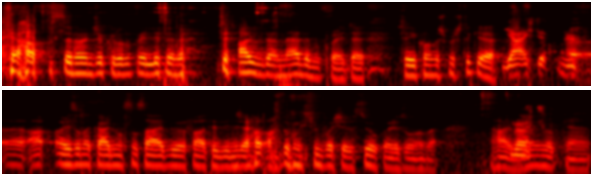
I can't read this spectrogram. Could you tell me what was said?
60 sene önce kurulup 50 sene önce harbiden nerede bu franchise? Şey konuşmuştuk ya ya işte e, Arizona Cardinals'ın sahibi vefat edince adamın hiçbir başarısı yok Arizona'da. Harbiden Evet. yok yani.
